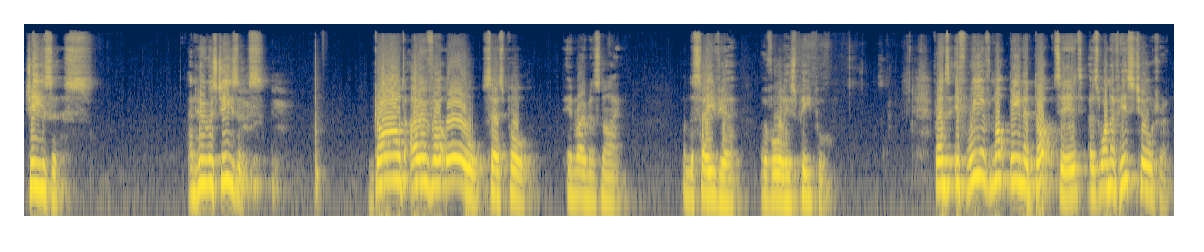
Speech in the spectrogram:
Jesus. And who was Jesus? God over all, says Paul in Romans 9, and the Saviour of all his people. Friends, if we have not been adopted as one of his children,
